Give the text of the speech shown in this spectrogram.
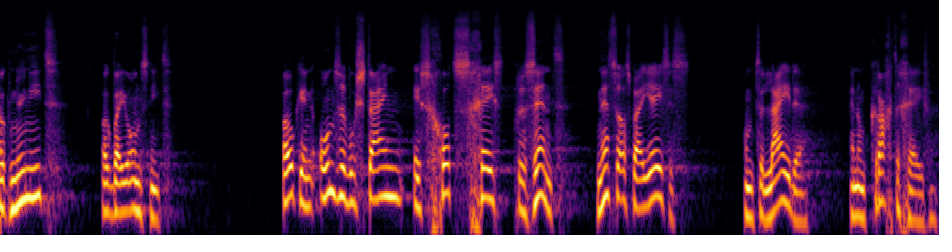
Ook nu niet, ook bij ons niet. Ook in onze woestijn is Gods geest present, net zoals bij Jezus, om te leiden en om kracht te geven.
